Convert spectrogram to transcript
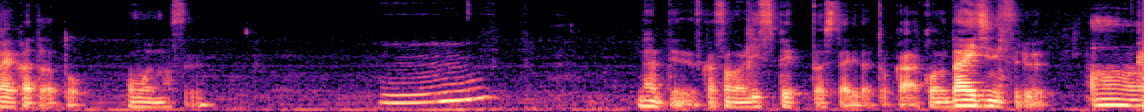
え方だと思います？うんなんていうんですかそのリスペクトしたりだとかこの大事にする考考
